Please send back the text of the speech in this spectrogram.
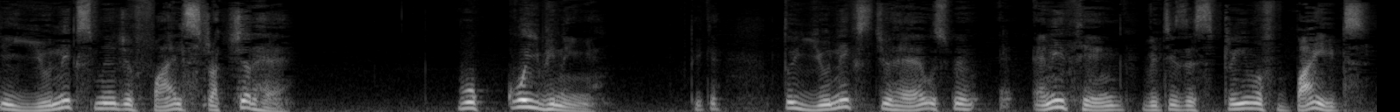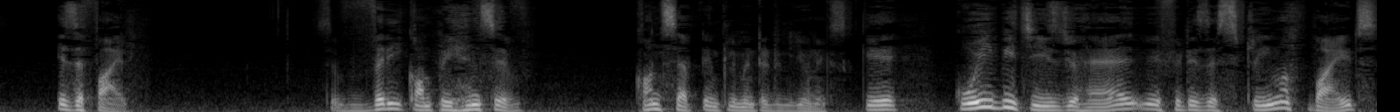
کہ یونکس میں جو فائل اسٹرکچر ہے، وہ کوئی بھی نہیں ہے۔ ٹھیک ہے؟ تو یونکس جو ہے اس میں anything which is a stream of bytes is a file very comprehensive concept implemented in Unix کہ کوئی بھی چیز جو ہے if it is a stream of bytes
